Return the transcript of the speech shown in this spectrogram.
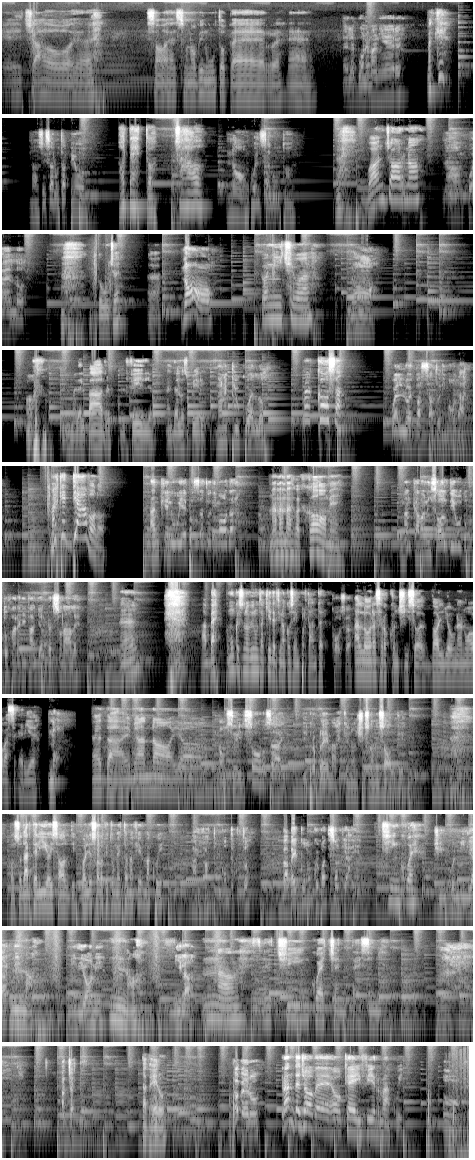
Eh, ciao, eh, so- eh, sono venuto per... eh, E le buone maniere? Ma che? Non si saluta più? Ho detto, ciao, Non quel saluto. Eh, buongiorno, Non quello. Luce, eh, No! konnichiwa, No! Uff, in nome del padre, del figlio e dello spirito. Non è più quello. Ma cosa? Quello è passato di moda. Ma che diavolo? Anche lui è passato di moda? Ma, ma, ma, come? Mancavano i soldi e ho dovuto fare dei tagli al personale. Eh? Vabbè, comunque sono venuto a chiederti una cosa importante. Cosa? Allora sarò conciso, voglio una nuova serie. No. Eh dai, mi annoio. Non sei il solo, sai. Il problema è che non ci sono i soldi. Posso darteli io i soldi? Voglio solo che tu metta una firma qui. Hai fatto un contratto? Vabbè, comunque quanti soldi hai? 5. 5 miliardi? No. Milioni? No. Mila? No. 5 centesimi. Accetto. Davvero? Davvero? Grande Giove! Ok, firma qui. Ok.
